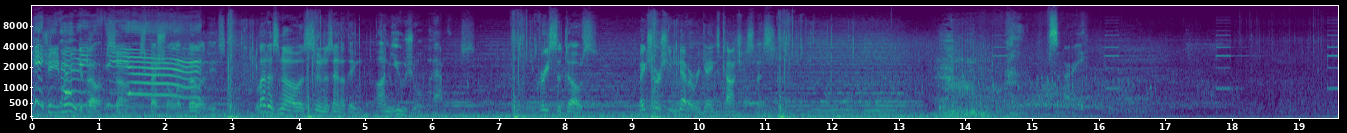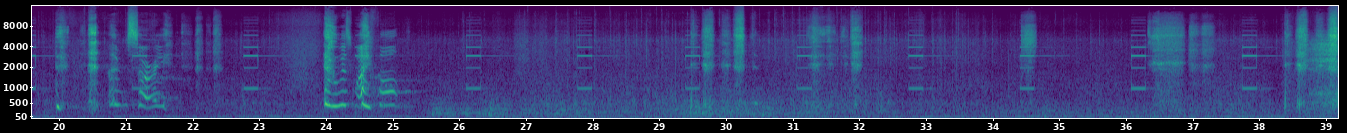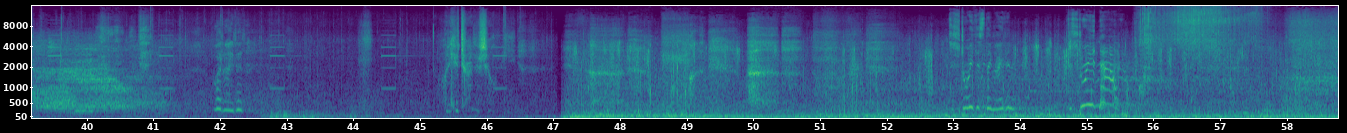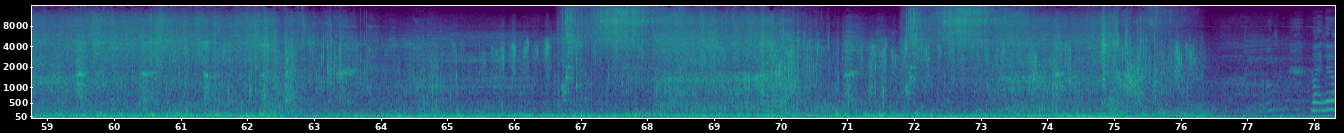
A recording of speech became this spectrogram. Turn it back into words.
Please She let may me develop see some her! special abilities. Let us know as soon as anything unusual happens. Decrease the dose. Make sure she never regains consciousness.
